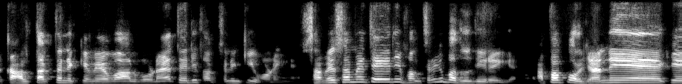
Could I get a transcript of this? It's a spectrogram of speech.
ਅਕਾਲ ਤਖਤ ਨੇ ਕਿਵੇਂ ਇਵਾਲਵ ਹੋਣਾ ਹੈ ਤੇ ਇਹਦੀ ਫੰਕਸ਼ਨਿੰਗ ਕੀ ਹੋਣੀ ਹੈ। ਸਮੇਂ-ਸਮੇਂ ਤੇ ਇਹਦੀ ਫੰਕਸ਼ਨਿੰਗ ਬਦਲਦੀ ਰਹੀ ਹੈ। ਆਪਾਂ ਭੁੱਲ ਜਾਂਦੇ ਆ ਕਿ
